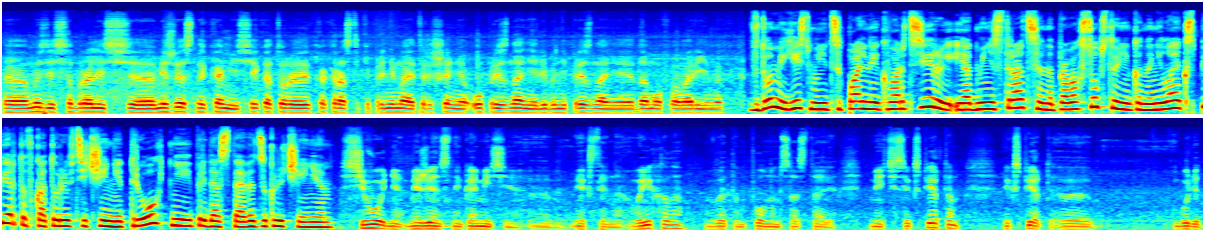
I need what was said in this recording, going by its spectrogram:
Э, мы здесь собрались э, межведомственной комиссии, которая как раз-таки принимает решение о признании либо непризнании домов аварийных. В доме есть муниципальные квартиры, и администрация на правах собственника наняла экспертов, которые в течение трех дней предоставят заключение. Сегодня межведомственная комиссия э, экстренно выехала в этом полном составе вместе с экспертом. Эксперт будет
